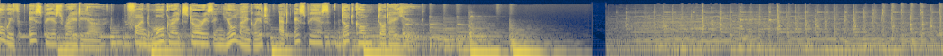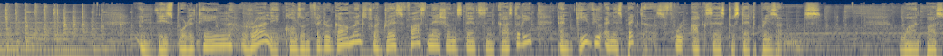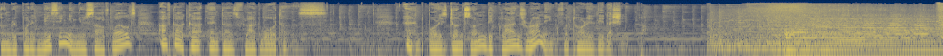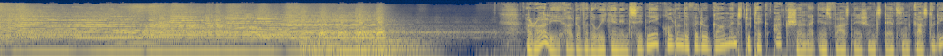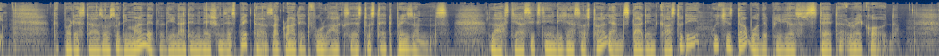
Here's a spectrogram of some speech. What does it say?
You're with SBS Radio. Find more great stories in your language at sbs.com.au. In this bulletin, Rally calls on federal government to address First Nations deaths in custody and give UN inspectors full access to state prisons. One person reported missing in New South Wales after a car enters flood waters. And Boris Johnson declines running for Tory leadership. Rally held over the weekend in Sydney called on the federal government to take action against First Nations deaths in custody. The protesters also demanded that the United Nations inspectors are granted full access to state prisons. Last year, 16 Indigenous Australians died in custody, which is double the previous state record.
